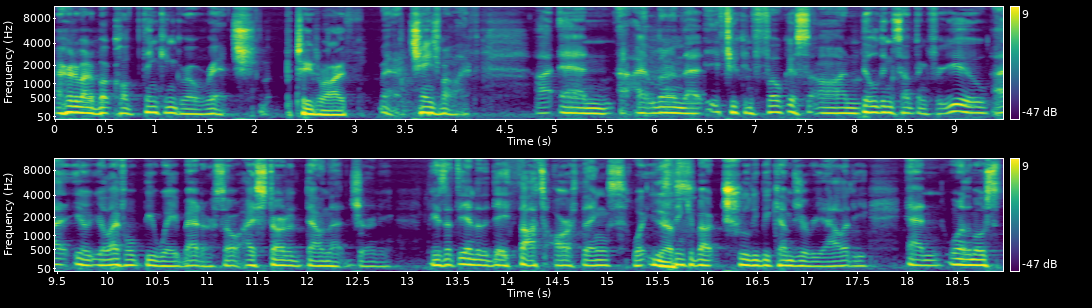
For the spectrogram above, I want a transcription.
I heard about a book called Think and Grow Rich Changed my life. uh, changed my life. Uh, and I I learned that if you can focus on building something for you, uh, you know, your life will be way better. So I started down that journey because at the end of the day, thoughts are things. What you Yes. think about truly becomes your reality. And one of the most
